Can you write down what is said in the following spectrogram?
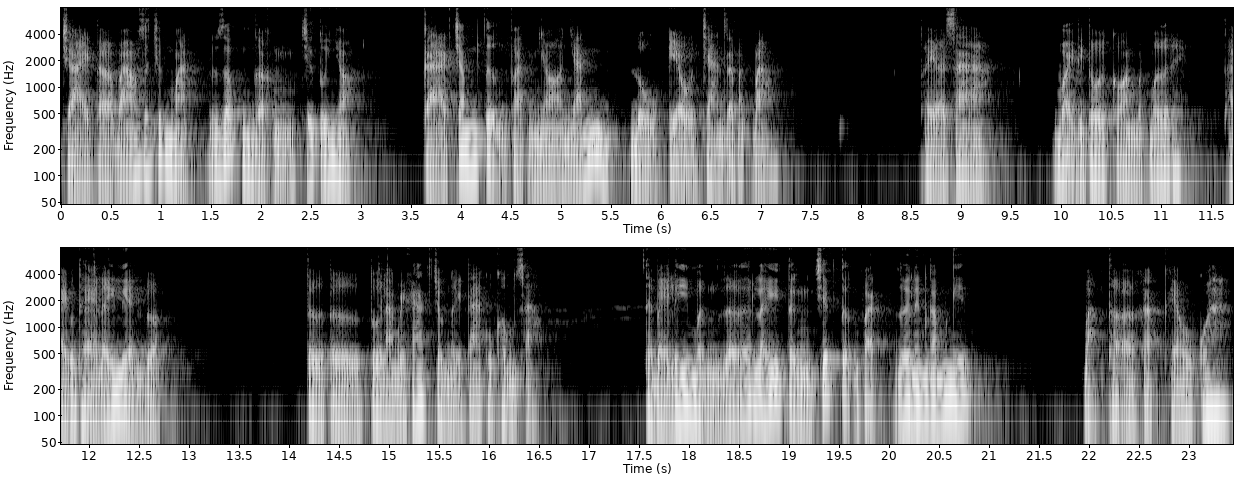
trải tờ báo ra trước mặt, Dốc ngược chiếc túi nhỏ. Cả trăm tượng Phật nhỏ nhắn Đủ kiểu tràn ra mặt báo. Thầy ở xa, Vậy thì tôi còn một mơ đây. Thầy có thể lấy liền được. Từ từ tôi làm cái khác cho người ta cũng không sao. Thầy Bể Ly mừng rỡ Lấy từng chiếc tượng Phật rơi lên ngắm nghía. Bạc thợ khắc khéo qua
